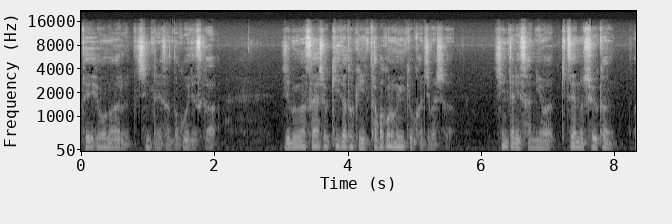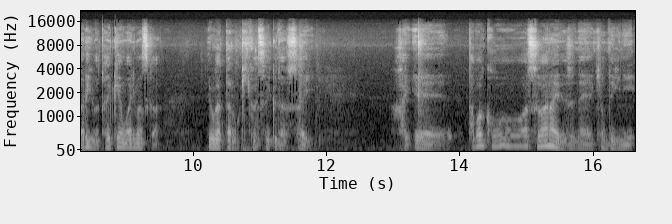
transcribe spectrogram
定評のある新谷さんの声ですが自分は最初聞いた時にタバコの雰囲気を感じました。新谷さんには喫煙の習慣あるいは体験はありますか？よかったらお聞かせください。はいえー、タバコは吸わないですね基本的に。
